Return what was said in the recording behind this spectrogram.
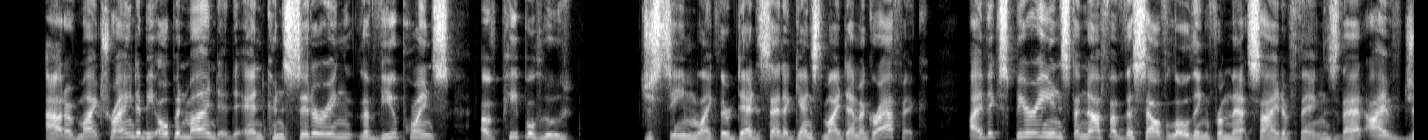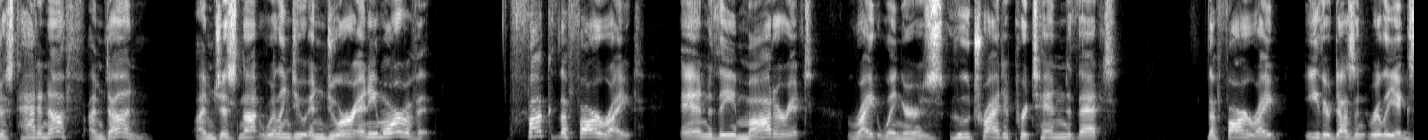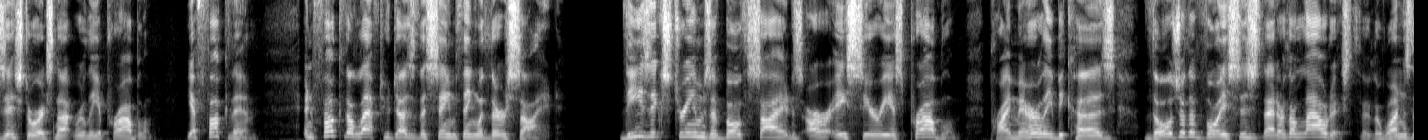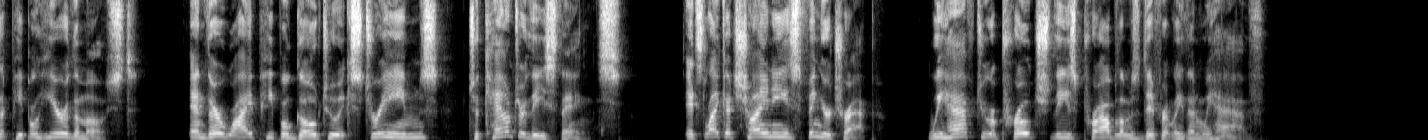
Out of my trying to be open minded and considering the viewpoints of people who just seem like they're dead set against my demographic, I've experienced enough of the self loathing from that side of things that I've just had enough. I'm done. I'm just not willing to endure any more of it. Fuck the far right and the moderate right wingers who try to pretend that the far right either doesn't really exist or it's not really a problem. Yeah, fuck them. And fuck the left who does the same thing with their side. These extremes of both sides are a serious problem, primarily because those are the voices that are the loudest. They're the ones that people hear the most. And they're why people go to extremes to counter these things. It's like a Chinese finger trap. We have to approach these problems differently than we have.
